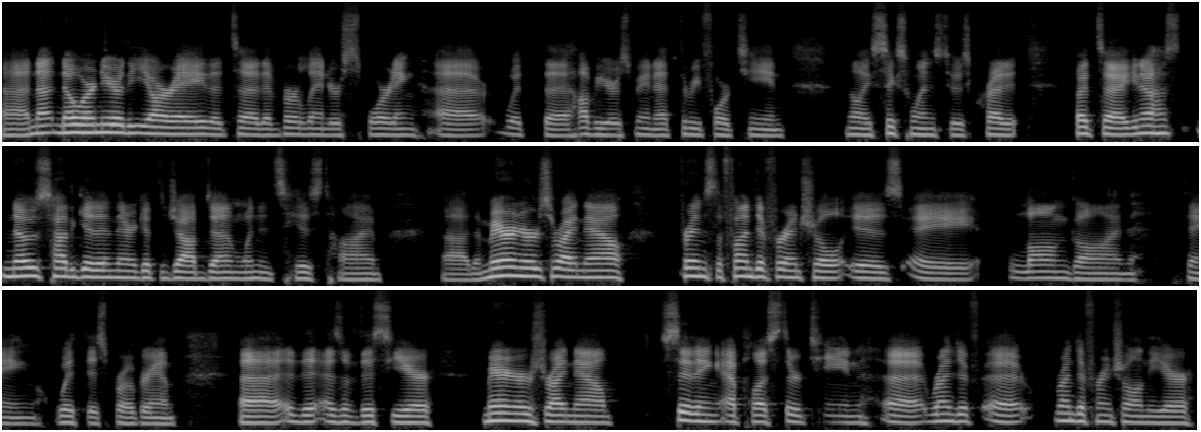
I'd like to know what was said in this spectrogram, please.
Uh, not nowhere near the ERA that uh, that Verlander's sporting. Uh, with uh, Javier's being at 314 and only six wins to his credit. But uh, you know knows how to get in there and get the job done when it's his time. The Mariners right now, friends, the fun differential is a long gone thing with this program uh, th- as of this year. Mariners right now sitting at plus 13 uh, run dif- uh, run differential on the year.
